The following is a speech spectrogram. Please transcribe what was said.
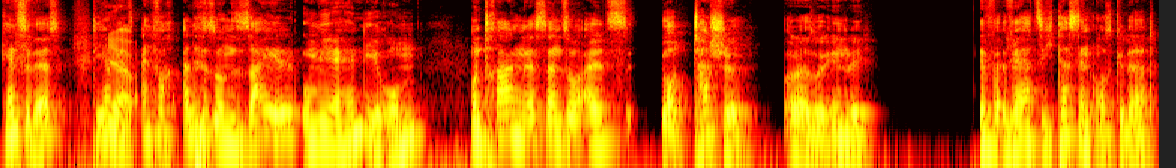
Kennst du das? Die haben Ja. jetzt einfach alle so ein Seil um ihr Handy rum und tragen das dann so als ja, Tasche oder so ähnlich. Äh, Wer hat sich das denn ausgedacht?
